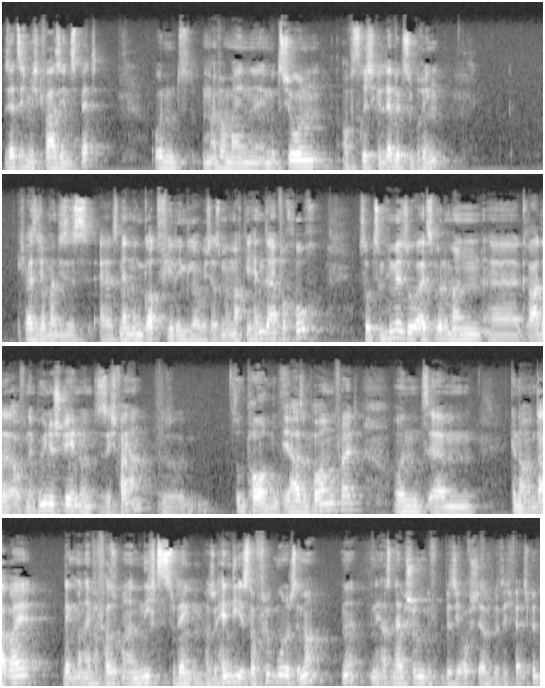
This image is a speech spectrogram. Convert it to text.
setze ich mich quasi ins Bett. Und um einfach meine Emotionen aufs richtige Level zu bringen, ich weiß nicht, ob man dieses, äh, das nennt man God-Feeling, glaube ich. Also man macht die Hände einfach hoch, so zum Himmel, so als würde man äh, gerade auf einer Bühne stehen und sich feiern. Also, so ein Power-Move. Ja, so ein Power-Move halt. Und ähm, genau, und dabei denkt man einfach, versucht man an nichts zu denken. Also Handy ist auf Flugmodus immer, ne? in der ersten halben Stunde, bis ich aufstehe, also bis ich fertig bin.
